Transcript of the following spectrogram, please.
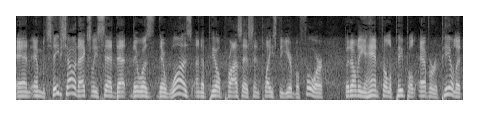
And and Steve Shaw had actually said that there was there was an appeal process in place the year before, but only a handful of people ever appealed it,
